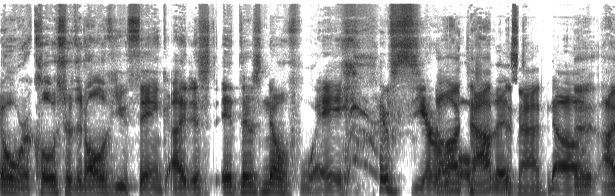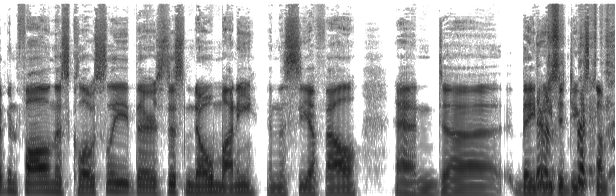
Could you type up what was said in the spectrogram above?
oh we're closer than all of you think, I just it, there's no way. I have zero it's for happening, this. man. No. The- I've been following this closely. There's just no money in the CFL, and uh, they There's- need to do something.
